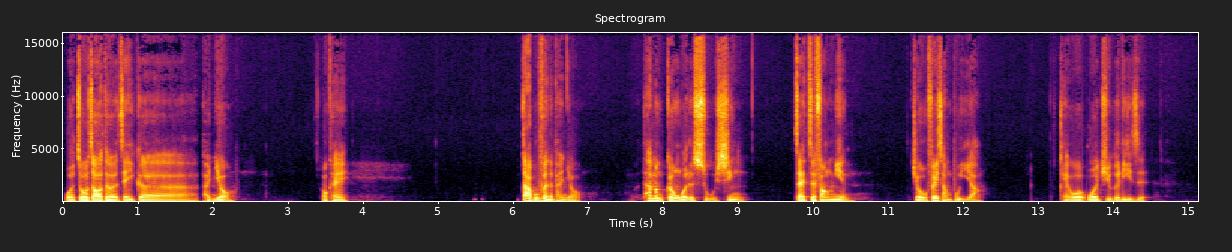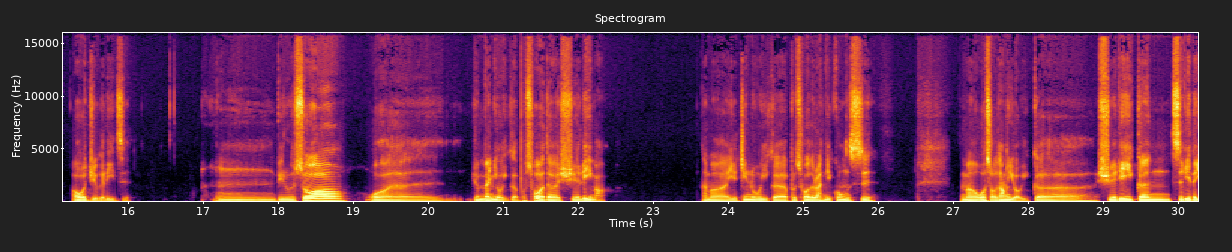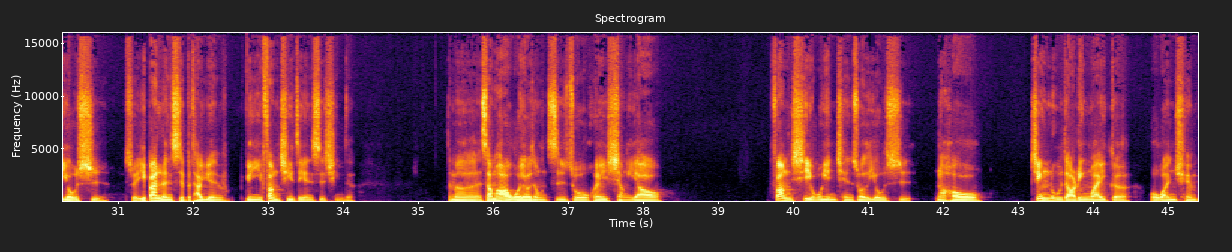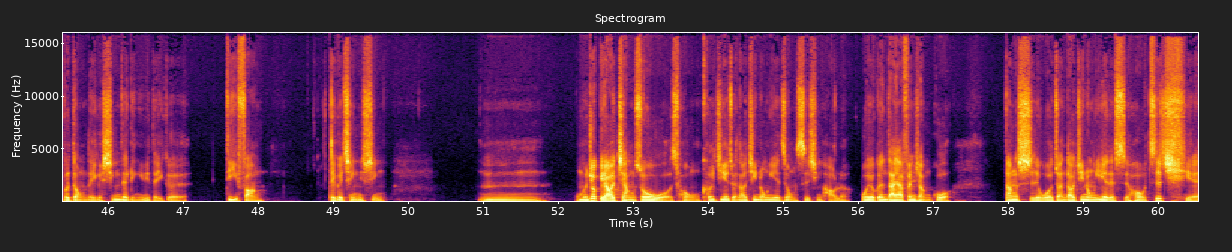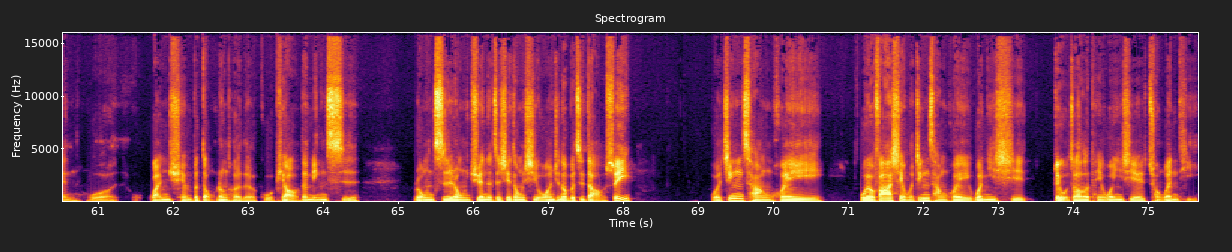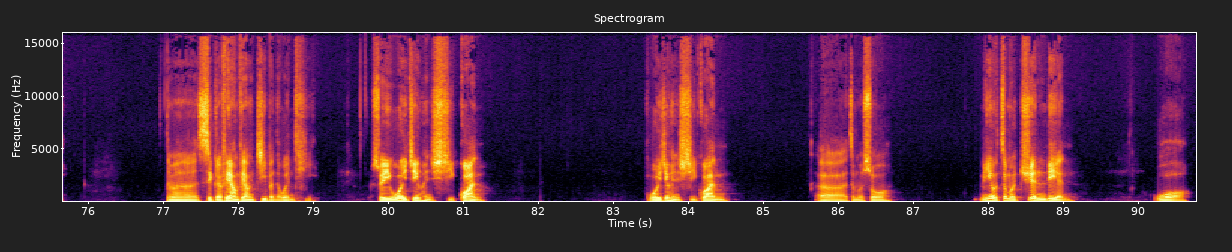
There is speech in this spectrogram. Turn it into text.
我周遭的这个朋友，OK，大部分的朋友，他们跟我的属性在这方面就非常不一样。OK，我我举个例子，哦，我举个例子，嗯，比如说我原本有一个不错的学历嘛。那么也进入一个不错的软体公司，那么我手上有一个学历跟资历的优势，所以一般人是不太愿愿意放弃这件事情的。那么 somehow 我有一种执着，会想要放弃我眼前所有的优势，然后进入到另外一个我完全不懂的一个新的领域的一个地方的一个情形，嗯。我们就不要讲说我从科技业转到金融业这种事情好了。我有跟大家分享过，当时我转到金融业的时候，之前我完全不懂任何的股票的名词、融资融券的这些东西，我完全都不知道。所以，我经常会，我有发现，我经常会问一些对我周遭的朋友问一些蠢问题。那么是一个非常非常基本的问题，所以我已经很习惯。我已经很习惯，呃，怎么说？没有这么眷恋我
